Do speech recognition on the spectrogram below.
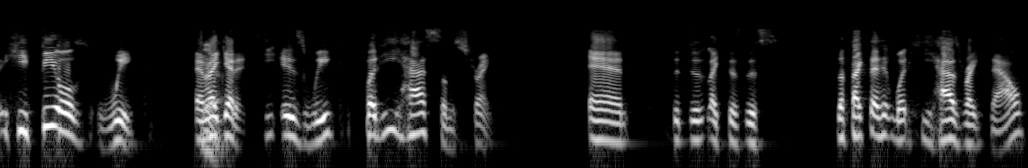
he feels weak. And I get it. He is weak, but he has some strength. And the, the like this this the fact that what he has right now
